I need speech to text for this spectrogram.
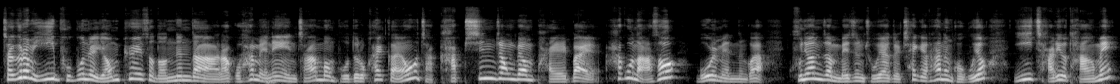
자, 그럼 이 부분을 연표해서 넣는다라고 하면은 자 한번 보도록 할까요? 자, 갑신정변 발발하고 나서 뭘 맺는 거야? 9년 전 맺은 조약을 체결하는 거고요. 이 자료 다음에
